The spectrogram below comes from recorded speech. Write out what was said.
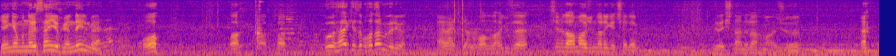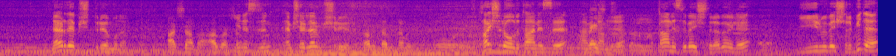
Yenge bunları sen yıkıyorsun değil mi? Evet. Oh. Bak bak bak. Bu herkese bu kadar mı veriyorsun? Evet canım. Vallahi güzel. Şimdi lahmacunlara geçelim. Bir beş tane lahmacun. Nerede pişirtiyorsun bunu? Aşağıda, az aşağıda. Yine sizin hemşeriler mi pişiriyor? Tabii tabii tabii. Kaç lira oldu tanesi Ahmet Beş amca? lira canım abi. Tanesi 5 lira böyle 25 lira. Bir de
